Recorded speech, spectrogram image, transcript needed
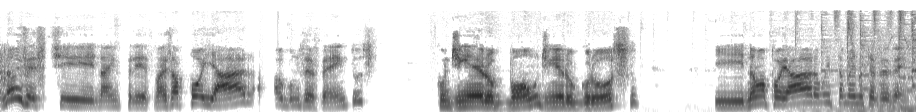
não investir na empresa, mas apoiar alguns eventos com dinheiro bom, dinheiro grosso, e não apoiaram e também não teve evento.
